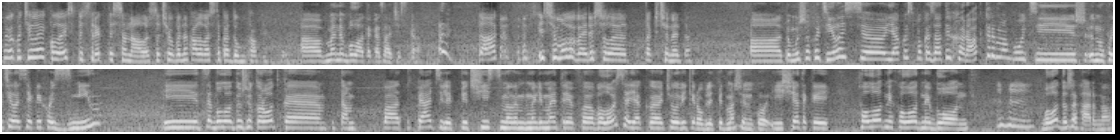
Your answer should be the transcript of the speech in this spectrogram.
Чи ви хотіли колись підстригтися на лисо? Чи виникала у вас така думка? А в мене була така зачіска. Так. І чому ви вирішили так вчинити? А, тому що хотілося е, якось показати характер, мабуть, і ну, хотілося якихось змін. І це було дуже коротке, там під 5 чи під 6 міліметрів волосся, як е, чоловіки роблять під машинку. І ще такий холодний, холодний блонд. Було дуже гарно.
